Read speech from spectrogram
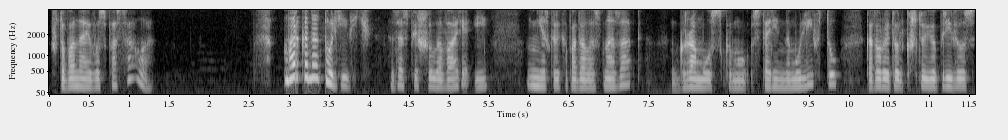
чтобы она его спасала? Марк Анатольевич, заспешила Варя и несколько подалась назад к громоздкому старинному лифту, который только что ее привез.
